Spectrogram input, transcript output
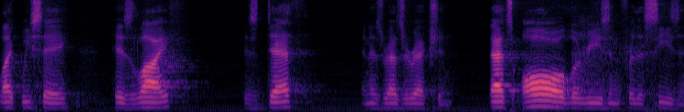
like we say, his life, his death, and his resurrection. That's all the reason for the season.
